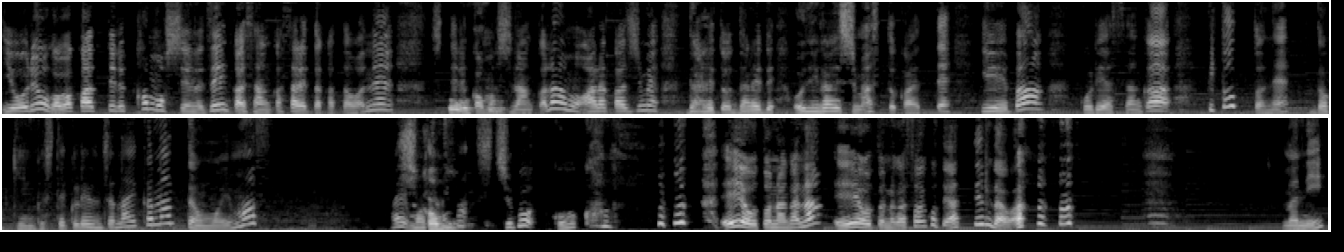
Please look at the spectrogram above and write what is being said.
容量が分かってるかもしれない。前回参加された方はね、知ってるかもしらんから、もうあらかじめ、誰と誰でお願いしますとか言って言えば、ゴリアスさんがピトッとね、ドッキングしてくれるんじゃないかなって思います。はい、しかん、七五、合コン。ええ大人がな、ええ大人がそういうことやってんだわ。何？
